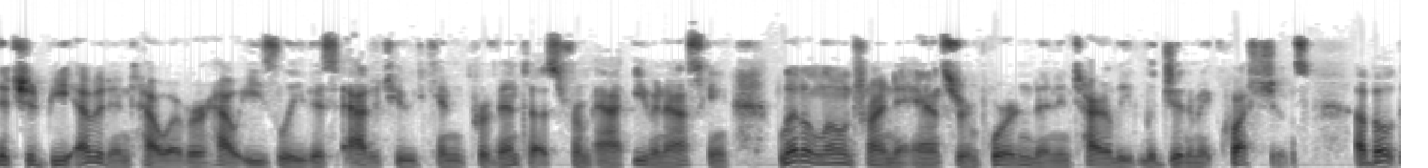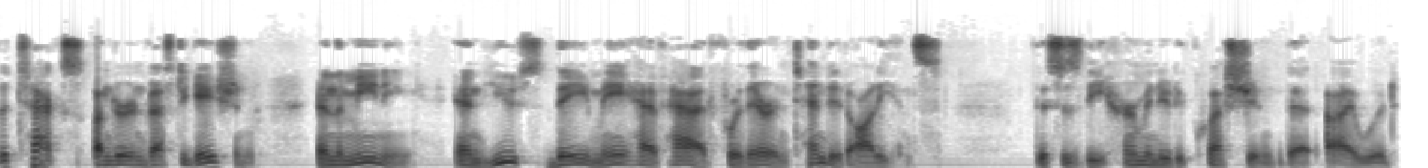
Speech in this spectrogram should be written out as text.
It should be evident, however, how easily this attitude can prevent us from even asking, let alone trying to answer important and entirely legitimate questions about the texts under investigation and the meaning and use they may have had for their intended audience. This is the hermeneutic question that I would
